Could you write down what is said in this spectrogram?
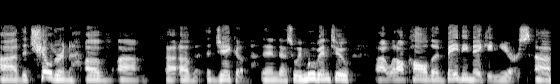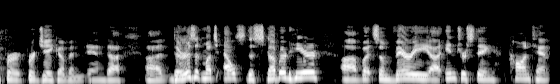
uh, the children of um, uh, of Jacob, and uh, so we move into uh, what I'll call the baby making years uh, for for Jacob, and and uh, there isn't much else discovered here, but some very interesting content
